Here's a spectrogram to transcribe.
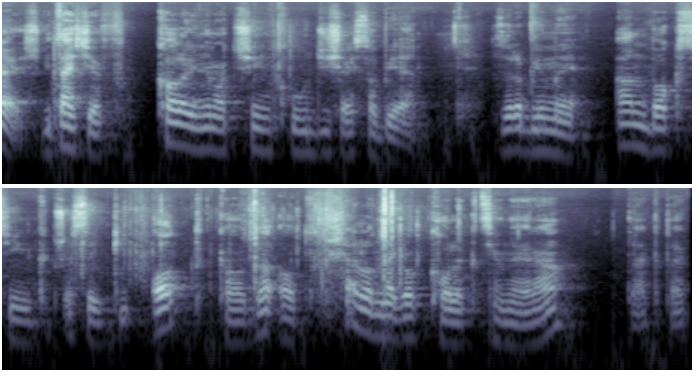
Cześć, witajcie w kolejnym odcinku. Dzisiaj sobie zrobimy unboxing przesyłki od kogo? Od szalonego kolekcjonera. Tak, tak.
